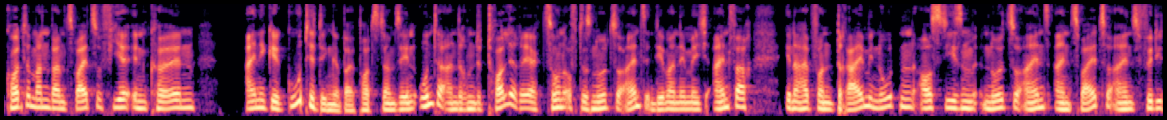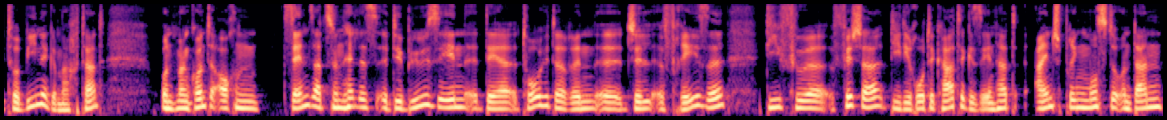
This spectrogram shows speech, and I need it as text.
konnte man beim 2 zu 4 in Köln einige gute Dinge bei Potsdam sehen, unter anderem eine tolle Reaktion auf das 0 zu 1, indem man nämlich einfach innerhalb von drei Minuten aus diesem 0 zu 1 ein 2 zu 1 für die Turbine gemacht hat. Und man konnte auch ein sensationelles äh, Debüt sehen der Torhüterin äh, Jill Frese, die für Fischer, die die rote Karte gesehen hat, einspringen musste und dann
